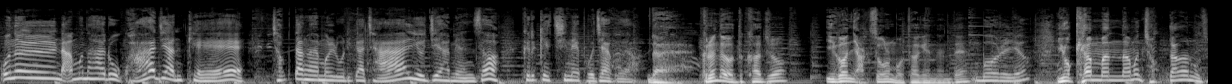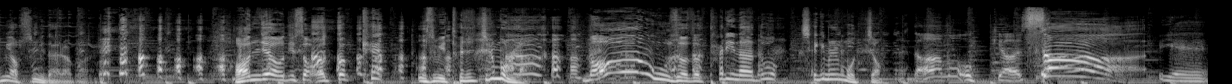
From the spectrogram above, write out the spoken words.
오늘 남은 하루 과하지 않게 적당함을 우리가 잘 유지하면서 그렇게 지내보자고요. 네. 그런데 어떡하죠? 이건 약속을 못 하겠는데 뭐를요? 유쾌한 만남은 적당한 웃음이 없습니다, 여러분. 언제 어디서 어떻게 웃음이 터질지를 몰라. 너무 웃어서 탈이 나도 책임을 못 져. 너무 웃겼어! 예.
